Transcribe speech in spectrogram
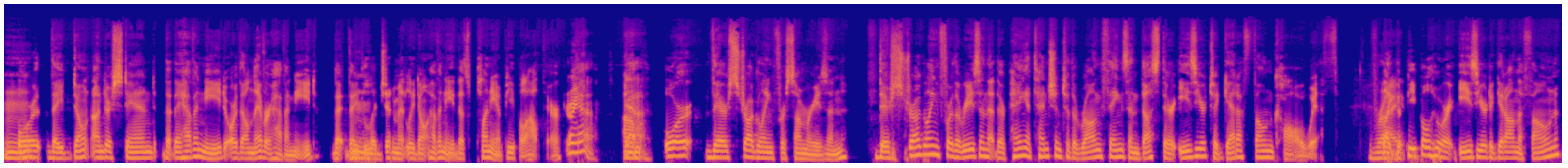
Mhm. or they don't understand that they have a need or they'll never have a need that they Mm. legitimately don't have a need that's plenty of people out there oh yeah. um, Yeah. or they're struggling for some reason they're struggling for the reason that they're paying attention to the wrong things and thus they're easier to get a phone call with Right. like the people who are easier to get on the phone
